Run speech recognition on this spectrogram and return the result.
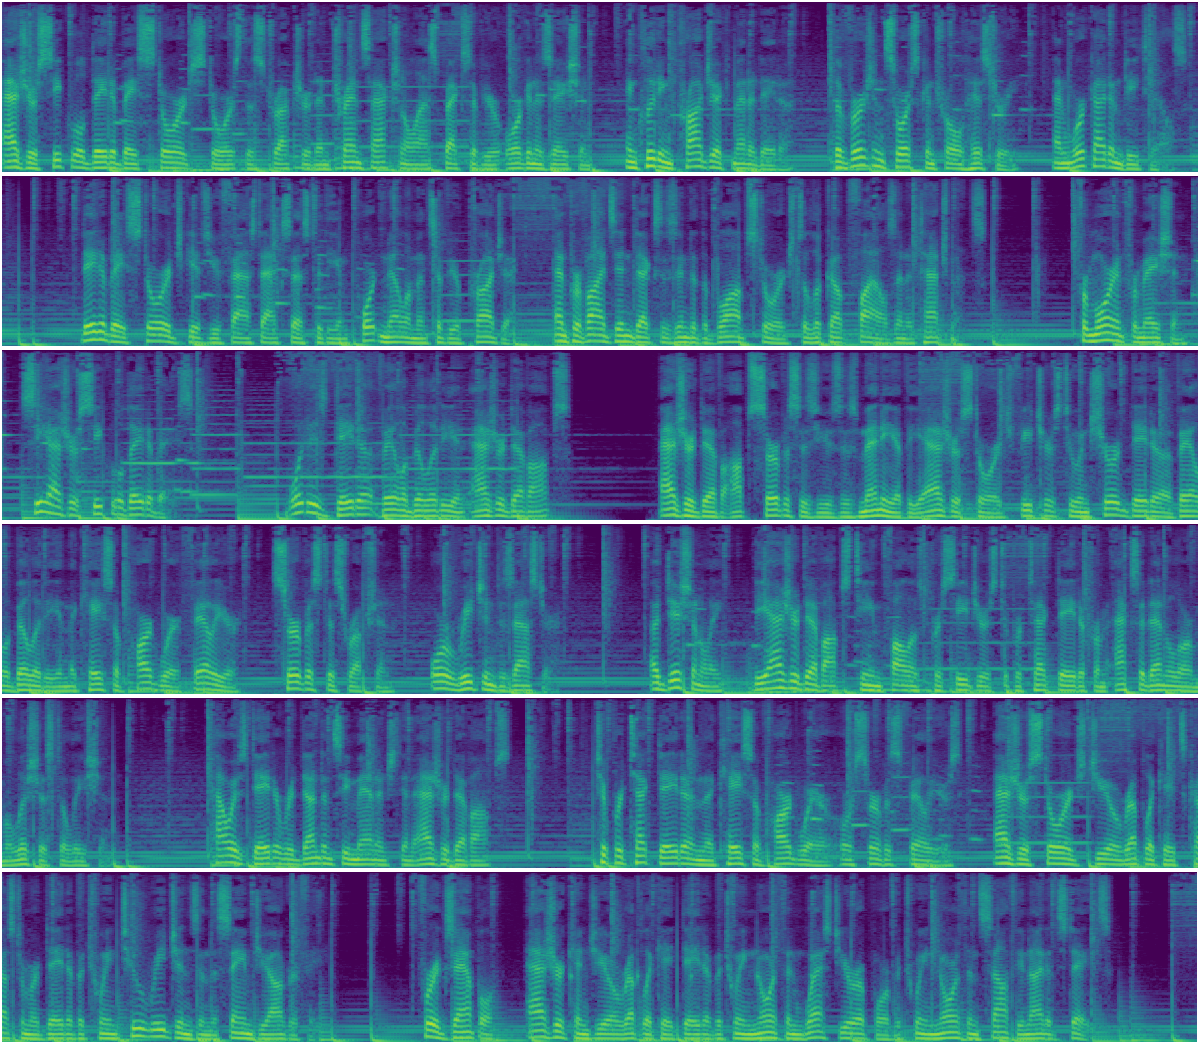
Azure SQL Database Storage stores the structured and transactional aspects of your organization, including project metadata, the version source control history, and work item details. Database storage gives you fast access to the important elements of your project, and provides indexes into the blob storage to look up files and attachments. For more information, see Azure SQL Database. What is data availability in Azure DevOps? Azure DevOps Services uses many of the Azure storage features to ensure data availability in the case of hardware failure, service disruption, or region disaster. Additionally, the Azure DevOps team follows procedures to protect data from accidental or malicious deletion. How is data redundancy managed in Azure DevOps? To protect data in the case of hardware or service failures, Azure Storage geo-replicates customer data between two regions in the same geography. For example, Azure can geo-replicate data between North and West Europe or between North and South United States.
